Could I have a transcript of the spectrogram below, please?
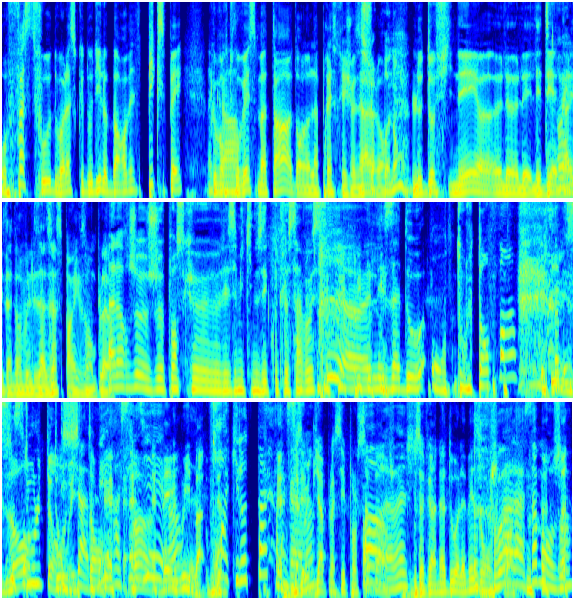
au fast-food. Voilà ce que nous dit le baromètre Pixpay que vous retrouvez ce matin dans la presse régionale. Alors, le Dauphiné, euh, le- les, les DNA, les dernières nouvelles d'Alsace, par exemple. Alors je, je pense que les amis qui nous écoutent le savent aussi. euh, les ados ont tout le temps faim. Non, Ils ont tout le temps, oui. jamais temps rassasiés. Mais hein. oui, bah, vous 3 kilos de pâtes. hein, Vous êtes hein. bien placé pour le Oh, savoir. vache. vous avez un ado à la maison, je crois. Voilà, ça mange. hein.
